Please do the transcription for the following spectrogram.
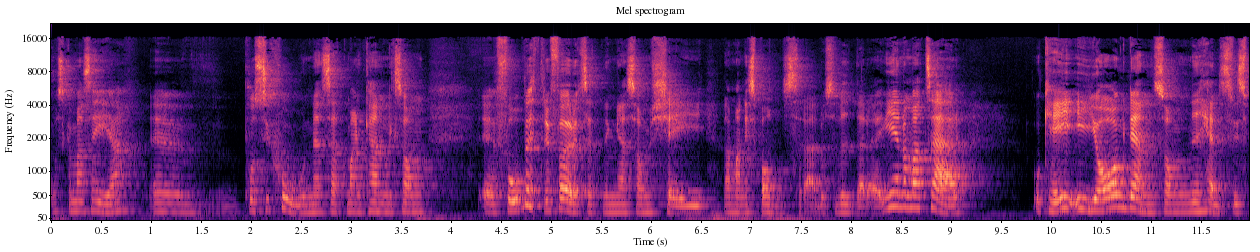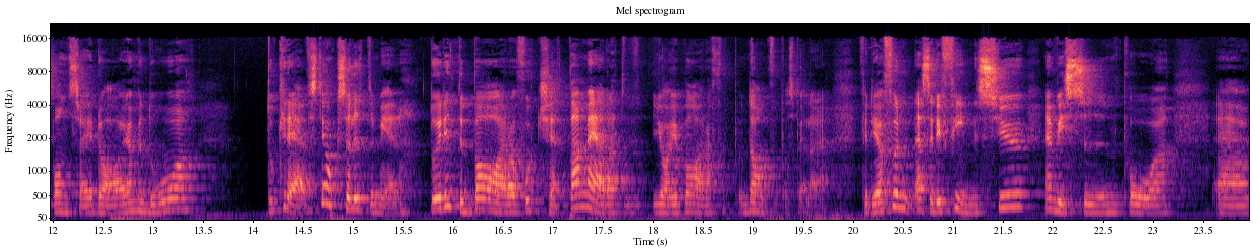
vad ska man säga, eh, positionen så att man kan liksom eh, få bättre förutsättningar som tjej när man är sponsrad och så vidare. Genom att så här, okej, okay, är jag den som ni helst vill sponsra idag, ja men då då krävs det också lite mer. Då är det inte bara att fortsätta med att jag är bara damfotbollsspelare. För det, har alltså det finns ju en viss syn på eh,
